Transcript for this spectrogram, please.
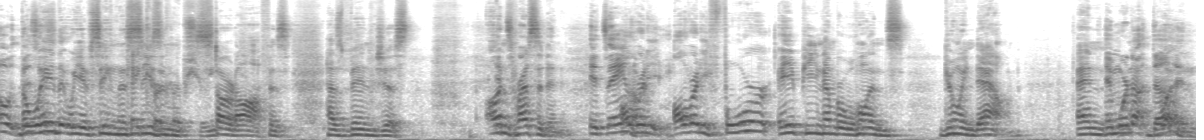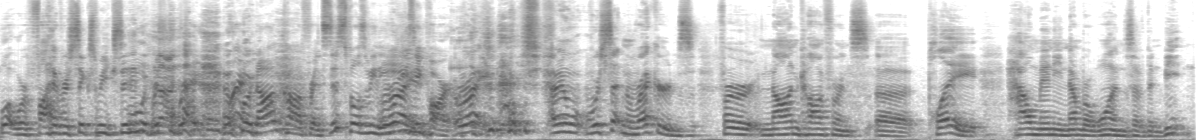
Oh, the way that we have seen this season start off has has been just unprecedented. it's already already four AP number ones going down. And, And we're not done. What, what, we're five or six weeks in? We're not- We're in non-conference. This is supposed to be the Right, easy part. Right. I mean, we're setting records for non-conference uh, play. How many number ones have been beaten,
